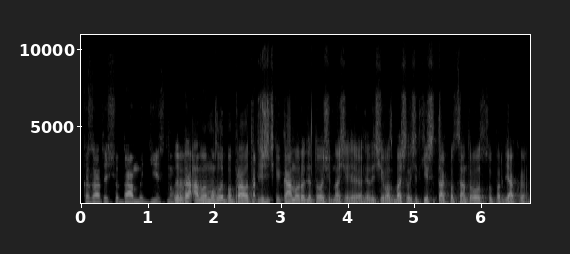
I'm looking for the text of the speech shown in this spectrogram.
казати, що да, ми дійсно Добре, А ви могли поправити трішечки камеру для того, щоб наші глядачі вас бачили чіткіше? Так, по центру. О, супер, дякую.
